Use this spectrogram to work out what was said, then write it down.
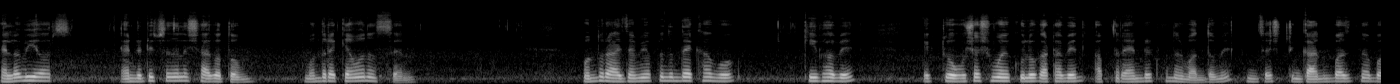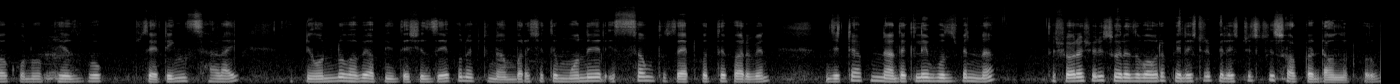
হ্যালো ভিওর্স অ্যান্ড্রয়েড চ্যানেলে স্বাগতম। বন্ধুরা কেমন আছেন? বন্ধুরা, আজ আমি আপনাদের দেখাবো কীভাবে একটু অবসর সময় কুলো কাটাবেন আপনার অ্যান্ড্রয়েড ফোনের মাধ্যমে। জাস্ট গান বাজনা বা কোনো ফেসবুক সেটিংস ছাড়াই আপনি অন্যভাবে আপনি দেশের যে কোনো একটি নাম্বারের সাথে মনের ইচ্ছা মতো চ্যাট করতে পারবেন, যেটা আপনি না দেখলেই বুঝবেন না। তো সরাসরি চলে যাব আমরা প্লে স্টোরে প্লে স্টোরে সফটওয়্যার ডাউনলোড করব।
